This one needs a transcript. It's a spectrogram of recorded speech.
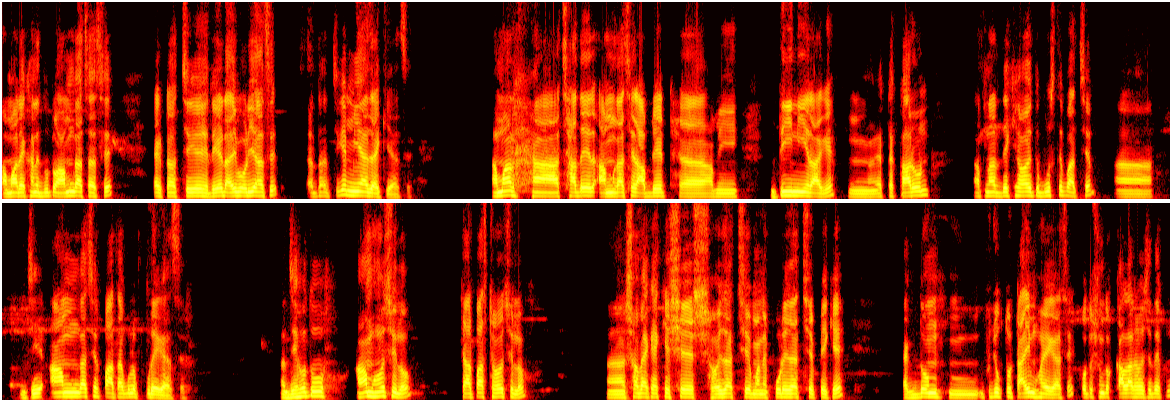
আমার এখানে দুটো আম গাছ আছে। একটা হচ্ছে রেড আইবরি আছে, একটা হচ্ছে কি মিয়াজাকি আছে। আমার ছাদের আম গাছের আপডেট আমি দিইনি এর আগে। একটা কারণ আপনার দেখে হয়তো বুঝতে পাচ্ছেন যে আম গাছের পাতাগুলো পুড়ে গেছে। যেহেতু আম হয়েছিল, চার পাঁচটা হয়েছিল সব এক একে শেষ হয়ে যাচ্ছে মানে পড়ে যাচ্ছে পেকে। একদম উপযুক্ত টাইম হয়ে গেছে। কত সুন্দর কালার হয়েছে দেখুন।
